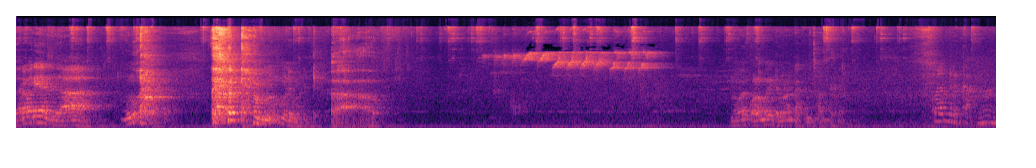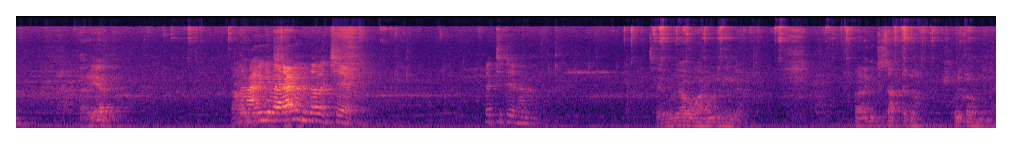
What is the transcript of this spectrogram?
வேற வரையாக இருக்குதா? முழு முழு முடிய மாட்டேன் இந்த மாதிரி குழம்பு ஐட்டம்லாம் டக்குன்னு சாப்பிட்றேன் குழம்பு இருக்கா ம் நிறையா இருக்கு நான் இங்கே வராங்கன்னு தான் வச்சேன் வச்சுட்டு நான் சரி விடு அவங்க வர முடியல நாளைக்கு வச்சு சாப்பிட்டுக்கலாம். புளிக்குழம்புங்க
